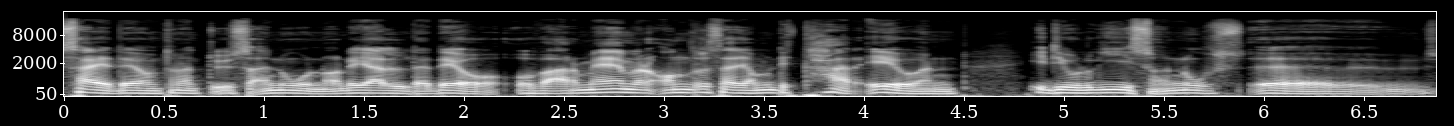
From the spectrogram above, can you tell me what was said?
si det omtrent du sier nå når det gjelder det å, å være med, men andre sier ja, men dette her er jo en ideologi som nå eh,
